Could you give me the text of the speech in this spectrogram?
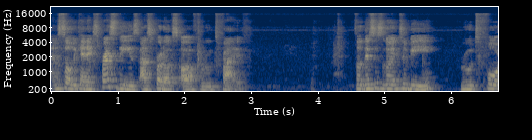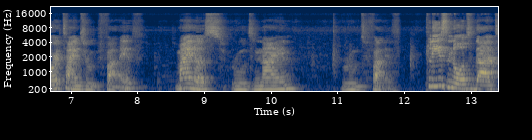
And so we can express these as products of root 5. So this is going to be root 4 times root 5 minus root 9 root 5. Please note that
